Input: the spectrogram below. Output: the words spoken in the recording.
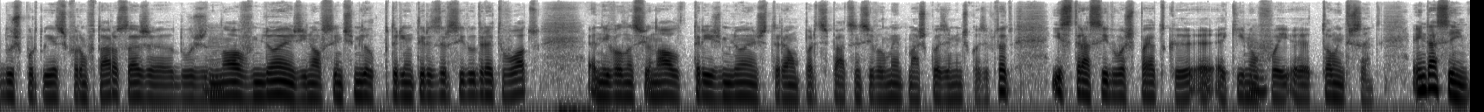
dos portugueses que foram votar, ou seja, dos hum. 9 milhões e 900 mil que poderiam ter exercido o direito de voto, a nível nacional 3 milhões terão participado sensivelmente, mais coisa, menos coisa. Portanto, isso terá sido o aspecto que uh, aqui não hum. foi tão interessante. Ainda assim,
